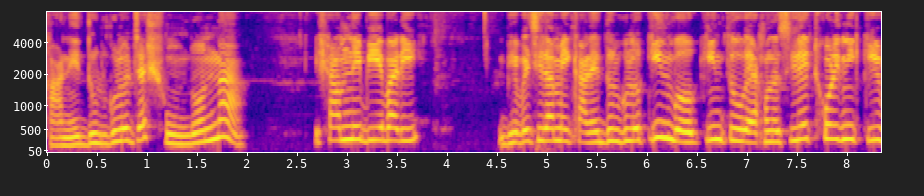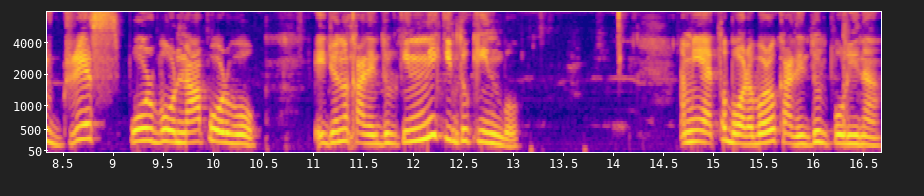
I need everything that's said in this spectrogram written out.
কানের দুলগুলো যা সুন্দর না? সামনে বিয়ে বাড়ি ভেবেছিলাম এই কানের দুলগুলো কিনবো, কিন্তু এখনও সিলেক্ট করিনি কি ড্রেস পরবো, না পরবো। এই জন্য কানের দুল কিনিনি, কিন্তু কিনবো। আমি এত বড় বড় কানের দুল পরি না।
